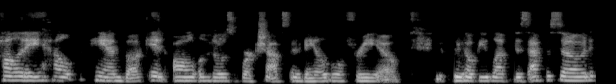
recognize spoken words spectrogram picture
holiday help handbook and all of those workshops available for you. We hope you loved this episode.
